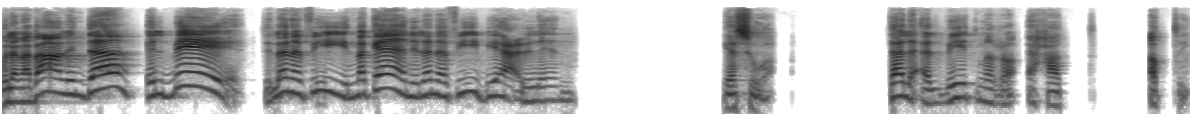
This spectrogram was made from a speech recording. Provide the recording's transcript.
ولما بعلن ده البيت اللي أنا فيه المكان اللي أنا فيه بيعلن. يسوع تلأ البيت من رائحة الطيب.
